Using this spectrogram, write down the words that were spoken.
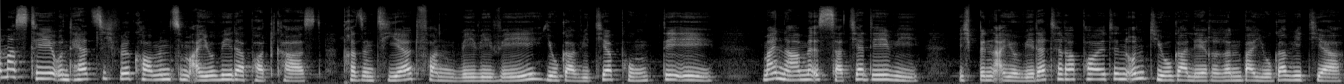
Namaste und herzlich willkommen zum Ayurveda Podcast, präsentiert von www.yogavidya.de. Mein Name ist Satya Devi. Ich bin Ayurveda-Therapeutin und Yogalehrerin bei Yoga Vidya.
